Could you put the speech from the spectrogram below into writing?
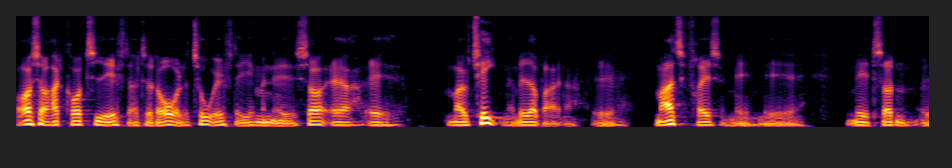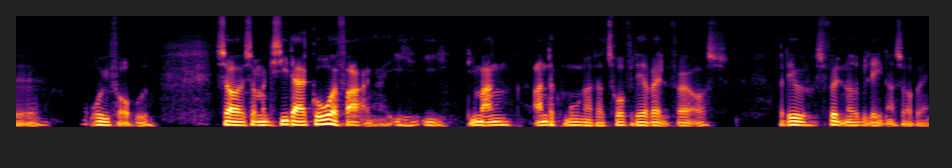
også ret kort tid efter, altså et år eller to efter, jamen, øh, så er øh, majoriteten af medarbejdere øh, meget tilfredse med, med, med et sådan øh, rygeforbud. Så, så man kan sige, at der er gode erfaringer i, i de mange andre kommuner, der har truffet det her valg før os. Og det er jo selvfølgelig noget, vi læner os op af.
